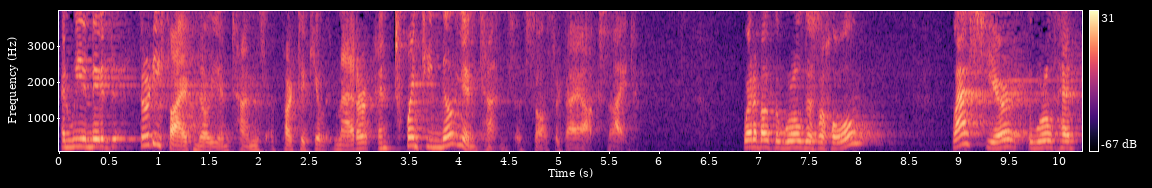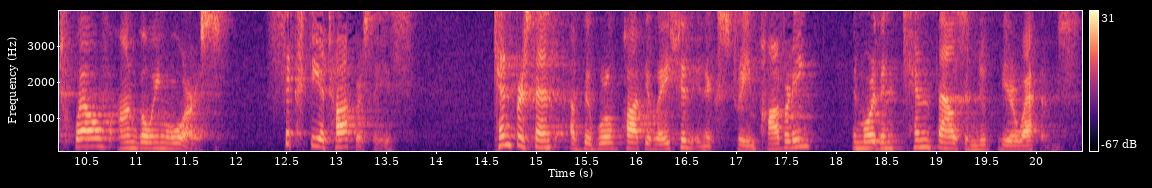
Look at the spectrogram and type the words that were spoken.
and we emitted 35 million tons of particulate matter and 20 million tons of sulfur dioxide. What about the world as a whole? Last year, the world had 12 ongoing wars, 60 autocracies, 10% of the world population in extreme poverty, and more than 10,000 nuclear weapons.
